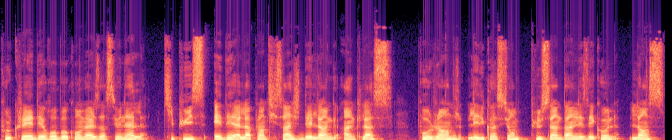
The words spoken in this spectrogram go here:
pour créer des robots conversationnels qui puissent aider à l'apprentissage des langues en classe pour rendre l'éducation plus saine dans les écoles, lance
